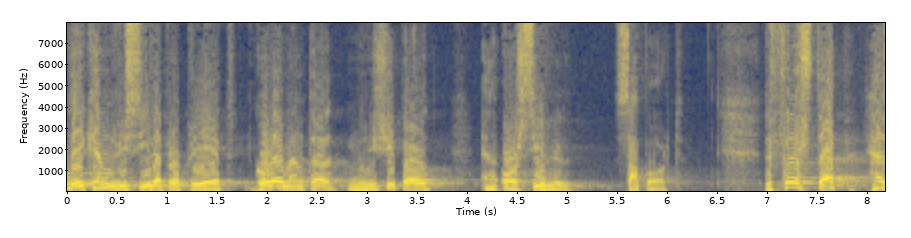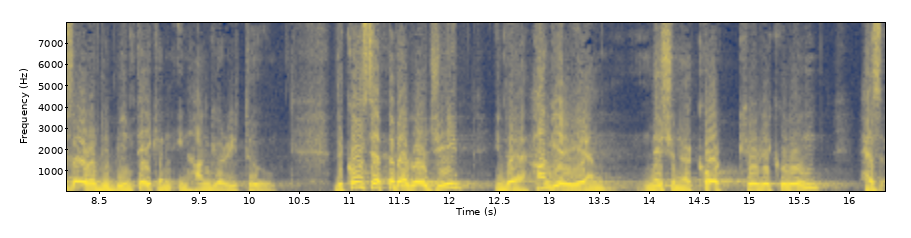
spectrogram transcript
they can receive appropriate governmental, municipal, and, or civil support. The first step has already been taken in Hungary too. The concert pedagogy in the Hungarian national core curriculum has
